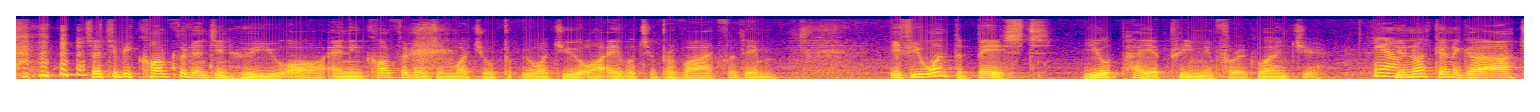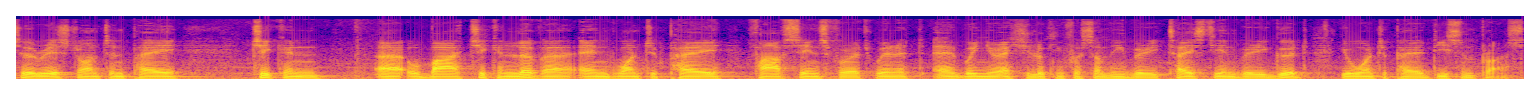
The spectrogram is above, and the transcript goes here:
so, to be confident in who you are and in confident in what, you're, what you are able to provide for them. If you want the best, you'll pay a premium for it, won't you? Yeah. You're not going to go out to a restaurant and pay chicken uh, or buy chicken liver and want to pay five cents for it when it uh, when you're actually looking for something very tasty and very good. You want to pay a decent price.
